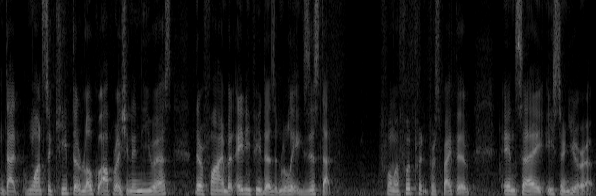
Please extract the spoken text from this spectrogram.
that wants to keep their local operation in the U.S., they're fine, but ADP doesn't really exist that from a footprint perspective in, say, Eastern Europe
